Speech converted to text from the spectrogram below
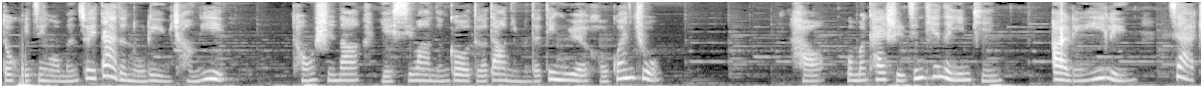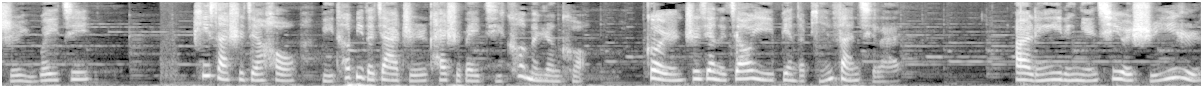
都会尽我们最大的努力与诚意。同时呢，也希望能够得到你们的订阅和关注。好，我们开始今天的音频。二零一零价值与危机。披萨事件后，比特币的价值开始被极客们认可，个人之间的交易变得频繁起来。二零一零年七月十一日，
